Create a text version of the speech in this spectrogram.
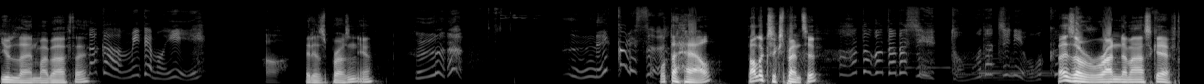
You learned my birthday. It is a present, yeah. What the hell? That looks expensive. That is a random ass gift.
